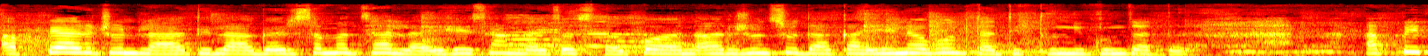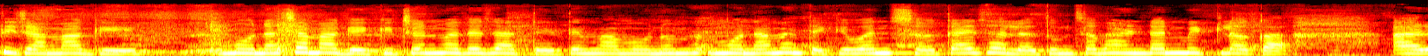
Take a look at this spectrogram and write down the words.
आप्पे अर्जुनला तिला गैरसमज झाला आहे हे सांगायचं असतं पण अर्जुनसुद्धा काही न बोलता तिथून निघून जातो. आप्पे तिच्यामागे मोनाच्या मागे किचनमध्ये जाते तेव्हा मोनो मोना म्हणते की वंश काय झालं? तुमचं भांडण मिटलं का? अर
